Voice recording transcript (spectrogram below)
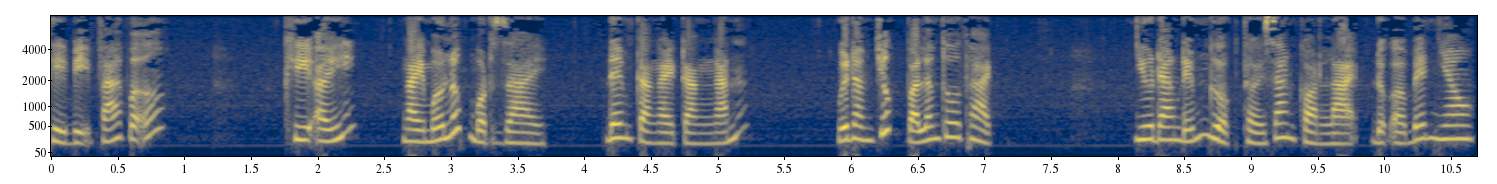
thì bị phá vỡ. Khi ấy, ngày mỗi lúc một dài, đêm càng ngày càng ngắn, nguyễn nam trúc và lâm thu thạch như đang đếm ngược thời gian còn lại được ở bên nhau.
